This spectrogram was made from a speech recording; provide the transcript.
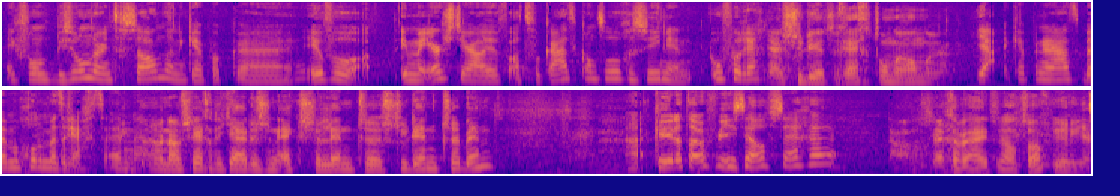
Ik vond het bijzonder interessant en ik heb ook uh, heel veel, in mijn eerste jaar al heel veel advocatenkantoor gezien en oefenrecht. Jij studeert recht onder andere? Ja, ik heb inderdaad, ben begonnen met recht. En, en kunnen we nou zeggen dat jij dus een excellente student bent? Uh, kun je dat over jezelf zeggen? Nou, dan zeggen wij het wel, toch, Julia?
